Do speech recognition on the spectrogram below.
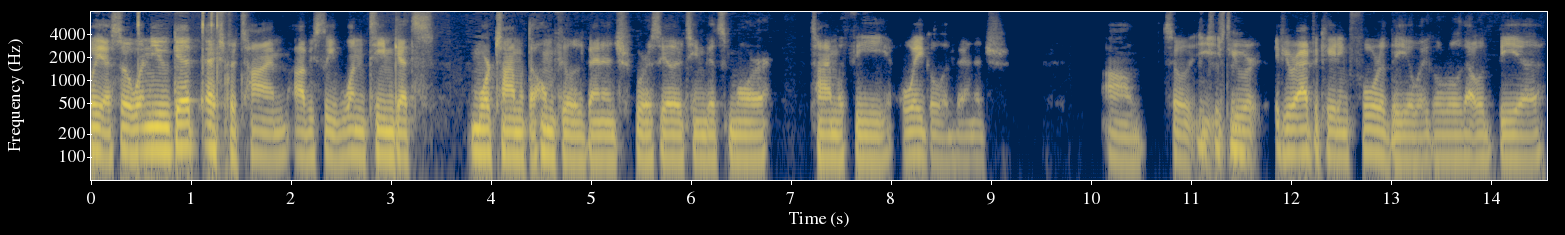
Well, yeah. So when you get extra time, obviously one team gets more time with the home field advantage, whereas the other team gets more time with the away goal advantage. Um, so if you were if you were advocating for the away goal rule, that would be a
